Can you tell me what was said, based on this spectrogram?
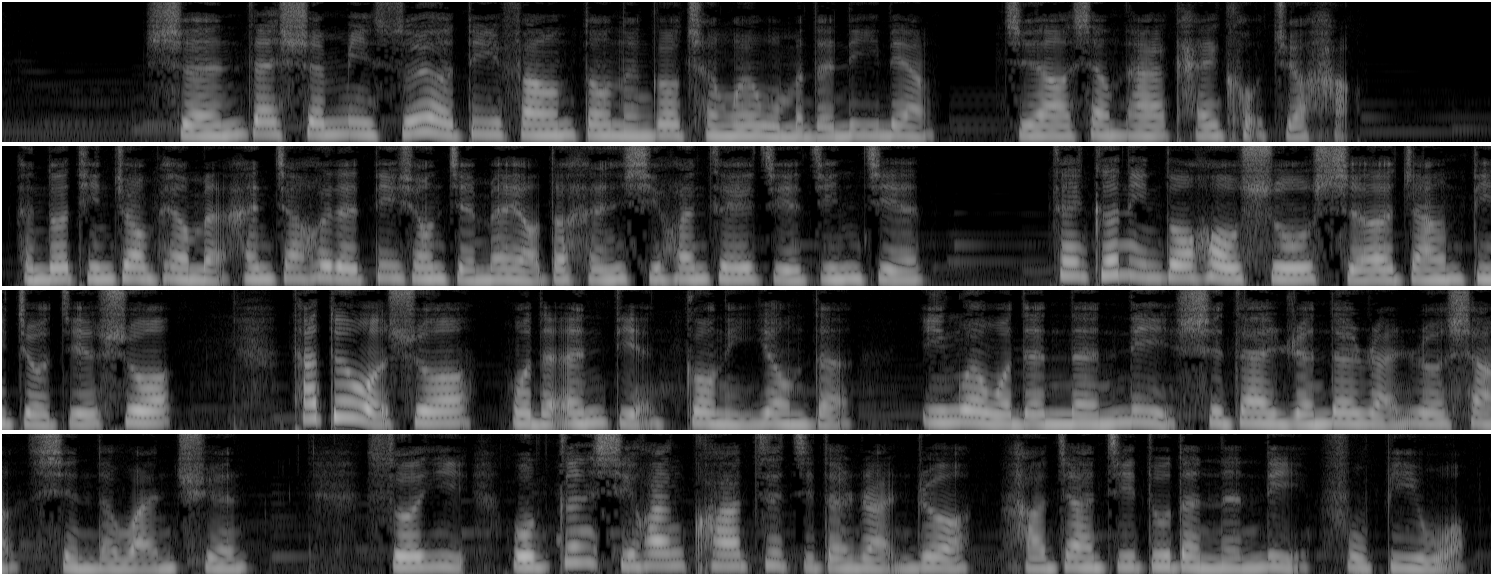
神在生命所有地方都能够成为我们的力量，只要向他开口就好。很多听众朋友们和教会的弟兄姐妹有都很喜欢这一节经节，在哥林多后书十二章第九节说：“他对我说，我的恩典够你用的，因为我的能力是在人的软弱上显得完全。”所以我更喜欢夸自己的软弱，好叫基督的能力覆庇我。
